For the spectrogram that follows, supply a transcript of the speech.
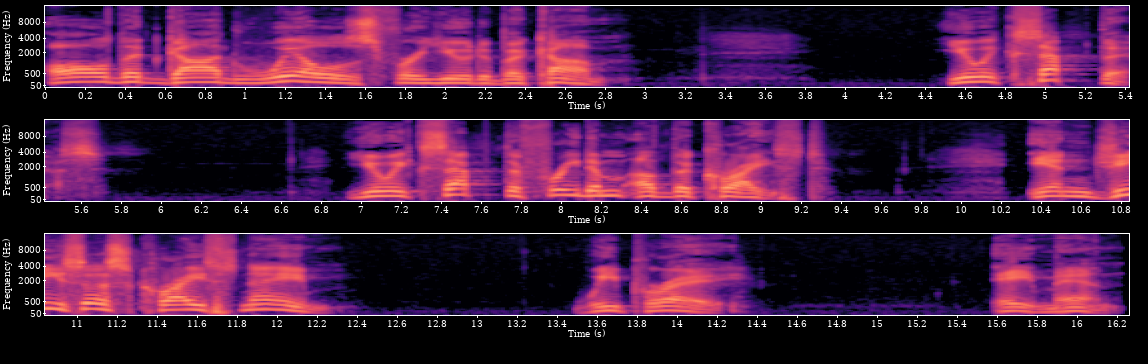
all that God wills for you to become. You accept this. You accept the freedom of the Christ. In Jesus Christ's name, we pray. Amen.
